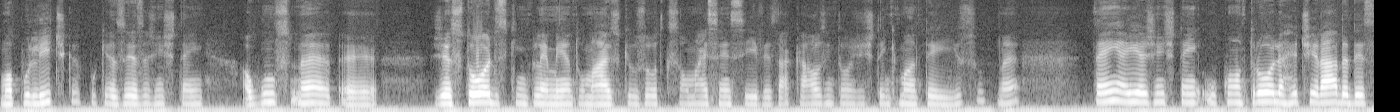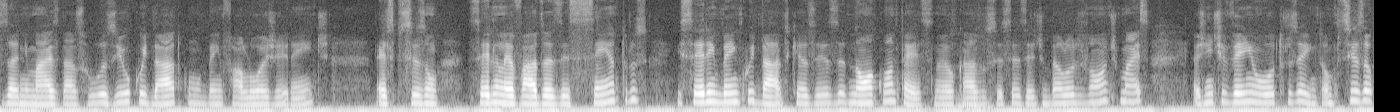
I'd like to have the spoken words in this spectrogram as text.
uma política, porque às vezes a gente tem alguns né, é, gestores que implementam mais do que os outros, que são mais sensíveis à causa, então a gente tem que manter isso, né? Tem aí, a gente tem o controle, a retirada desses animais das ruas e o cuidado, como bem falou a gerente. Eles precisam serem levados a esses centros e serem bem cuidados, que às vezes não acontece. Não é o caso do CCZ de Belo Horizonte, mas a gente vê em outros aí. Então precisa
